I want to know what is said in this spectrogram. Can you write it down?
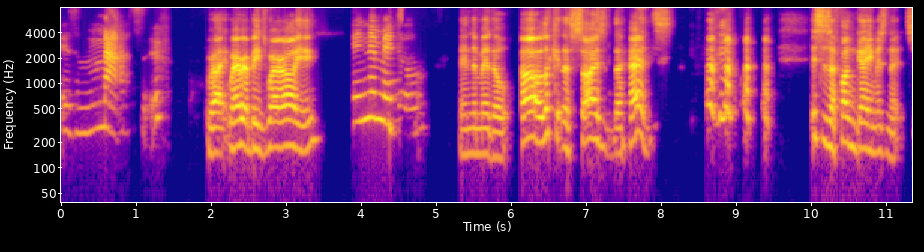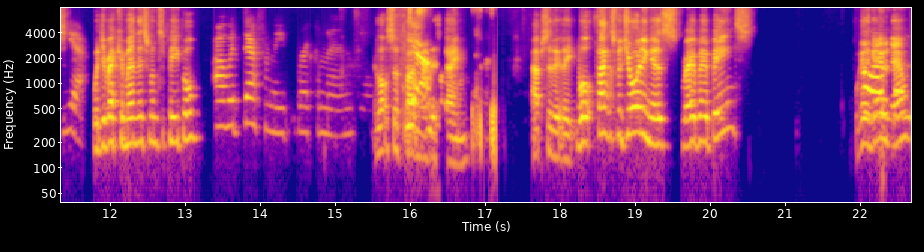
is massive Right, Robo Beans, where are you? in the middle. In the middle. Oh, look at the size of the heads. this is a fun game, isn't it? yeah, Would you recommend this one to people? I would definitely recommend. Lots of fun Yeah. with this game. Absolutely. Well, thanks for joining us, Robo Beans. We're going to go now.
